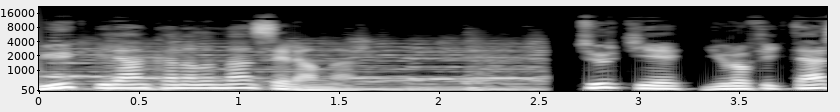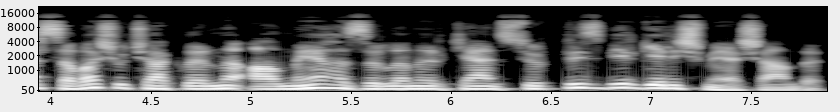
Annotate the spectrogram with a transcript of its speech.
Büyük Plan kanalından selamlar. Türkiye, Eurofighter savaş uçaklarını almaya hazırlanırken sürpriz bir gelişme yaşandı.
